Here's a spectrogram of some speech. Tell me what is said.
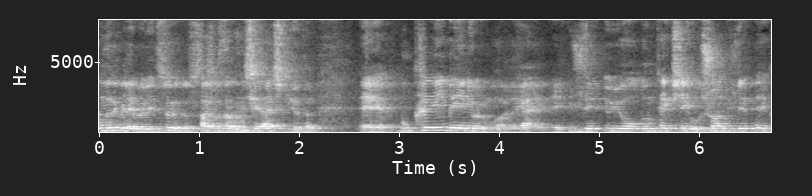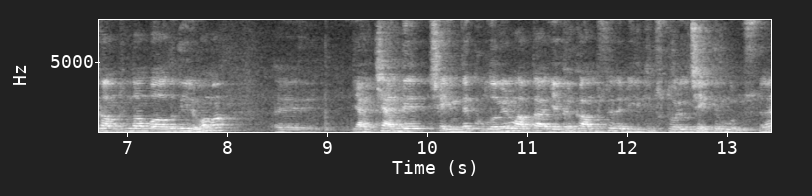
bunları bile böyle söylüyordunuz saçma sapan şeyler çıkıyordu. Ee, bu Crea'yı beğeniyorum bu arada. Yani e, ücretli üye olduğum tek şey bu. Şu an ücretli account'umdan bağlı değilim ama e, yani kendi şeyimde kullanıyorum. Hatta yakın kampüste de bir iki tutorial çektim bunun üstüne.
